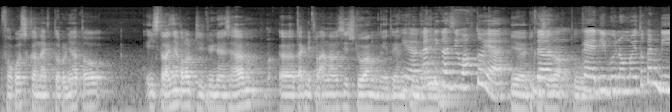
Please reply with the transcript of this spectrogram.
fokus ke naik turunnya atau istilahnya kalau di dunia saham eh, technical analysis doang itu yang Iya kan dikasih waktu ya. Iya, dikasih Dalam- waktu. Kayak di Binomo itu kan di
